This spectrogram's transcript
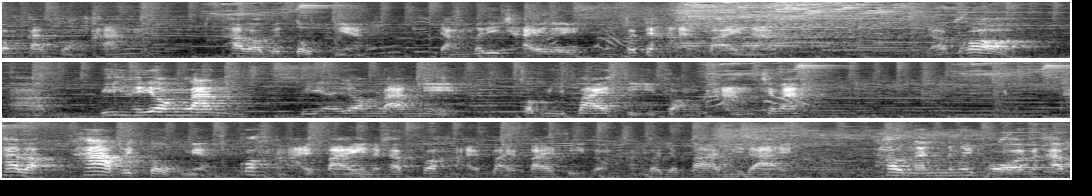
ป้องกันสองครั้ง ถ้าเราไปตกเนี่ยยังไม่ได้ใช้เลยมันก็จะหายไปนะ แล้วก็บิฮยองรันบิฮยองรันนี่ก็มีป้ายสีสองครั้งใช่ไหมถ้าเราถ้าไปตกเนี่ยก็หายไปนะครับ ก็หายไปป้ายสีสองครั้งก็จะป้ายไม่ได้ เท่านั้นไม่พอนะครับ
